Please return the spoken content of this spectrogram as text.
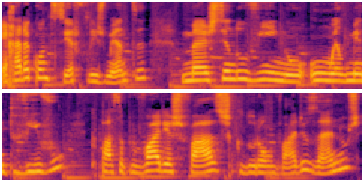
É raro acontecer, felizmente, mas sendo o vinho um elemento vivo, que passa por várias fases que duram vários anos,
